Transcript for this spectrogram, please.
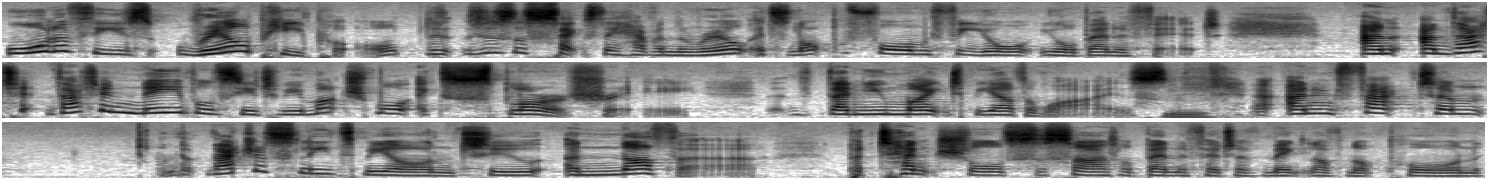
all of these real people. This is the sex they have in the real. It's not performed for your, your benefit, and and that that enables you to be much more exploratory than you might be otherwise. And in fact, um, that just leads me on to another potential societal benefit of make love not porn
